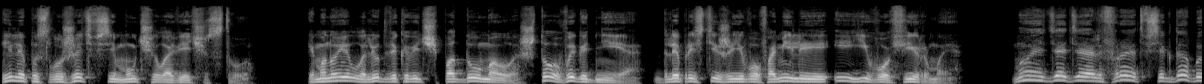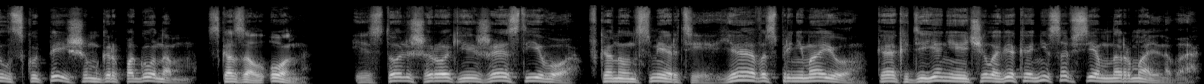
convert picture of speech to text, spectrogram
или послужить всему человечеству. Эммануил Людвикович подумал, что выгоднее для престижа его фамилии и его фирмы. «Мой дядя Альфред всегда был скупейшим гарпагоном», — сказал он. «И столь широкий жест его в канун смерти я воспринимаю как деяние человека не совсем нормального.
